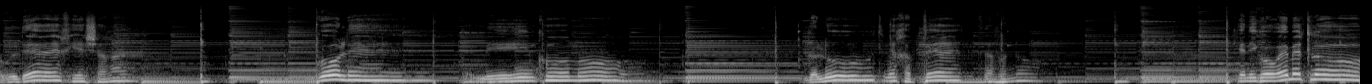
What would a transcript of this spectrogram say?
ולדרך ישרה גולה ממקומו גלות מכפרת עוונו כן היא גורמת לו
